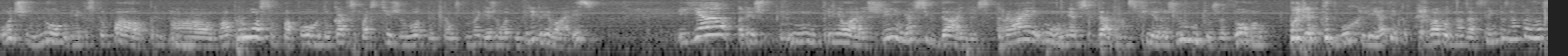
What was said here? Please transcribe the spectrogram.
очень много мне поступало э, вопросов по поводу, как спасти животных, потому что многие животные перегревались. И я реш... ну, приняла решение, у меня всегда есть трай, ну, у меня всегда трансферы живут уже дома порядка двух лет, я как два года назад с ними познакомилась.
